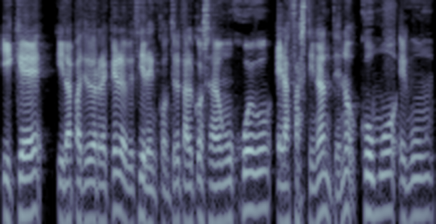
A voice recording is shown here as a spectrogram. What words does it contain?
y que ir al patio de recreo, decir, encontré tal cosa en un juego, era fascinante, ¿no? Como en un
